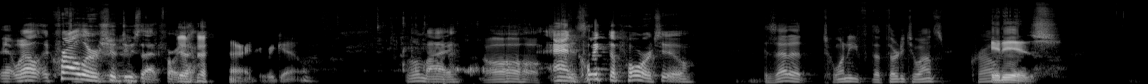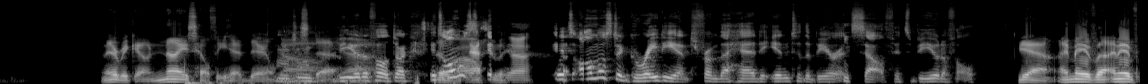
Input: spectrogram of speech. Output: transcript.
yeah well a crowler should do that for you All right, here we go. oh my Oh, and is, quite the pour too is that a twenty, the thirty-two ounce crowd? It is. There we go. Nice healthy head there. Let me Mhm. just uh, beautiful dark it's so almost massive. Yeah. it's almost a gradient from the head into the beer itself. It's beautiful. Yeah, I may have uh, I may have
